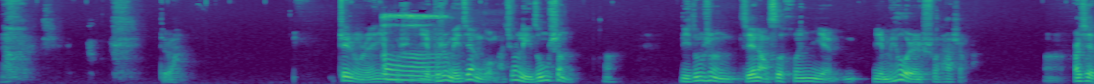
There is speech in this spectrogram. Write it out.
对吧？这种人也不是、也不是没见过嘛。就像李宗盛啊，李宗盛结两次婚也也没有人说他什么啊。而且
